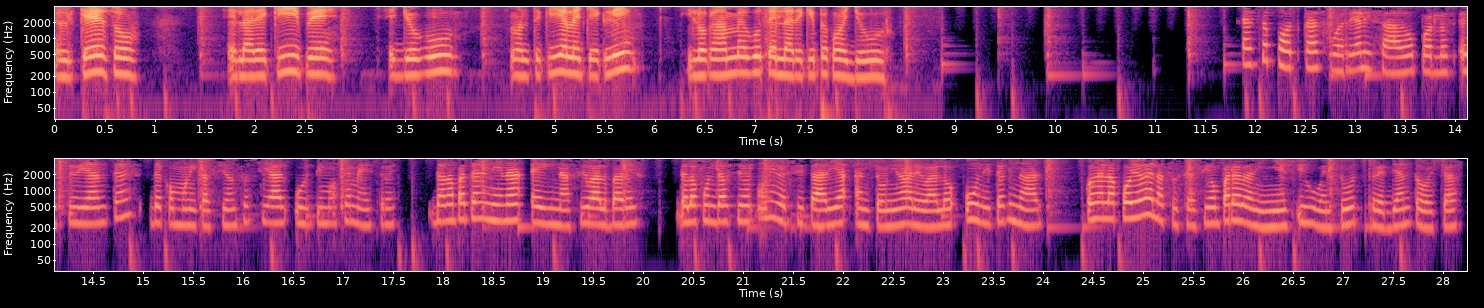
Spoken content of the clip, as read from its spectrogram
el queso, el arequipe, el yogur, mantequilla, leche clean y lo que más me gusta es el arequipe con el yogur. Este podcast fue realizado por los estudiantes de Comunicación Social último semestre, Dana Paternina e Ignacio Álvarez, de la Fundación Universitaria Antonio Arevalo Unitecnar, con el apoyo de la Asociación para la Niñez y Juventud Red de Antorchas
